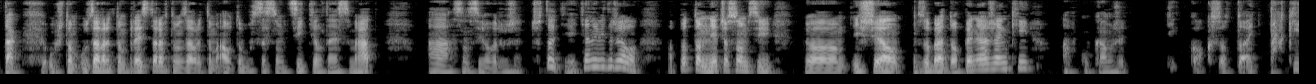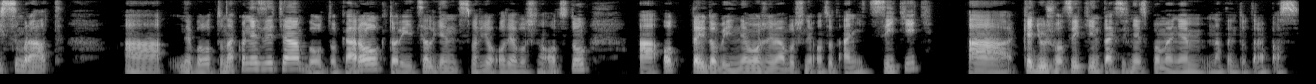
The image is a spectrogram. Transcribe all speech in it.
tak už v tom uzavretom priestore, v tom uzavretom autobuse som cítil ten smrad a som si hovoril, že čo to dieťa nevydržalo? A potom niečo som si uh, išiel zobrať do peňaženky a kúkam, že ty kokso, to je taký smrad. A nebolo to nakoniec dieťa, bol to Karol, ktorý celý deň smrdil od jablčného octu a od tej doby nemôžem jablčný ocot ani cítiť a keď už ho cítim, tak si hneď spomeniem na tento trapas.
